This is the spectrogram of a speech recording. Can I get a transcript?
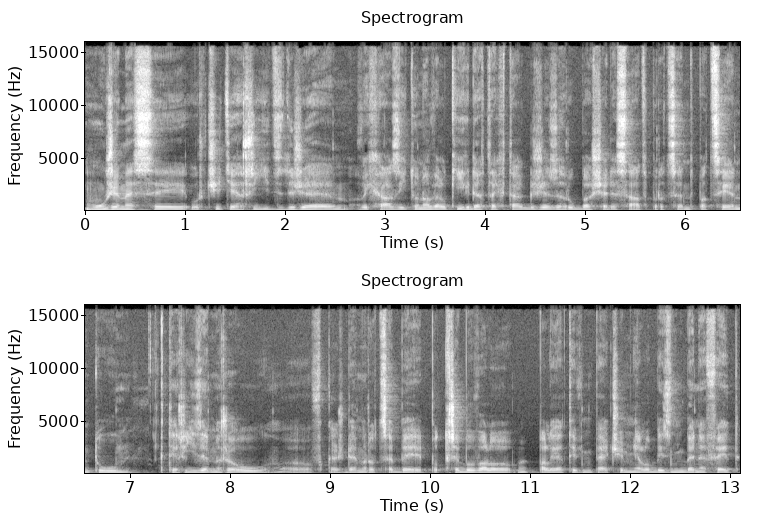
Můžeme si určitě říct, že vychází to na velkých datech tak, že zhruba 60% pacientů, kteří zemřou v každém roce, by potřebovalo paliativní péči, mělo by z ní benefit.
